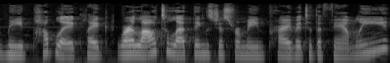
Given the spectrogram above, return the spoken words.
made public. Like, we're allowed to let things just remain private to the family.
